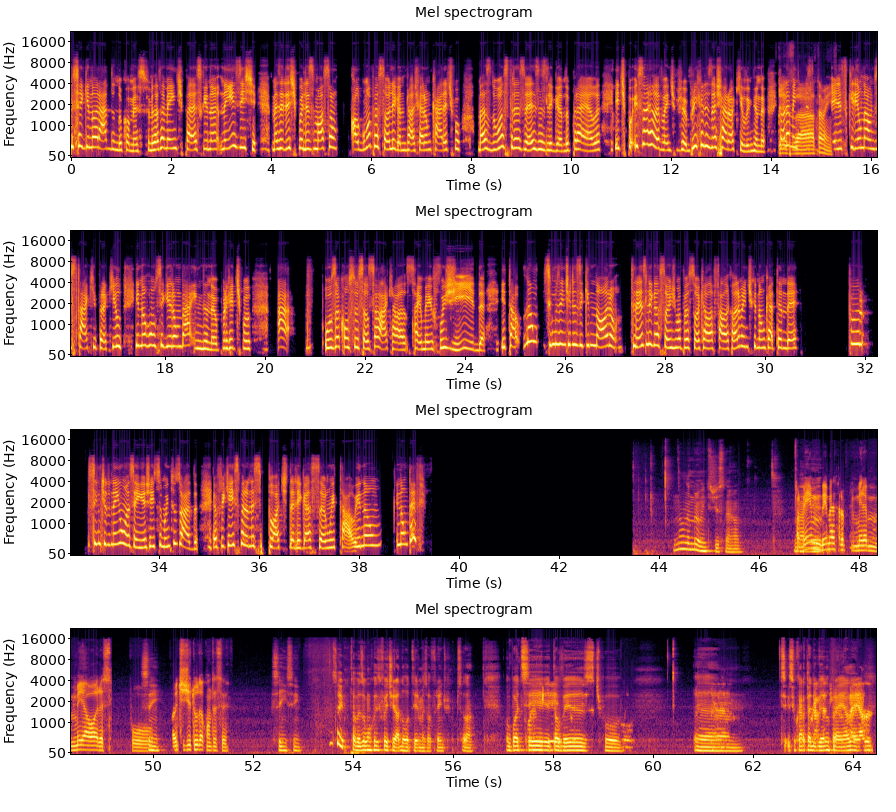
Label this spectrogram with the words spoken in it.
isso é ignorado no começo do filme. Exatamente. Parece que não- nem existe. Mas eles, tipo, eles mostram alguma pessoa ligando pra ela. Acho que era um cara, tipo, umas duas, três vezes ligando pra ela. E, tipo, isso não é relevante pro filme. Por que, que eles deixaram aquilo, entendeu? Claramente eles, eles queriam dar um destaque pra aquilo e não conseguiram dar, entendeu? Porque, tipo, ah, usa a construção, sei lá, que ela saiu meio fugida e tal. Não, simplesmente eles ignoram três ligações de uma pessoa que ela fala claramente que não quer atender por sentido nenhum, assim. Eu achei isso muito zoado. Eu fiquei esperando esse plot da ligação e tal, e não, e não teve. Não lembro muito disso, não. Foi bem, Mas- bem mais pra primeira meia hora, assim. Tipo, Sim, antes de tudo acontecer. sim, sim. Não sei, talvez alguma coisa que foi tirada do roteiro mais pra frente, sei lá. Ou pode ser, talvez, tipo. se, se o cara tá ligando pra ela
